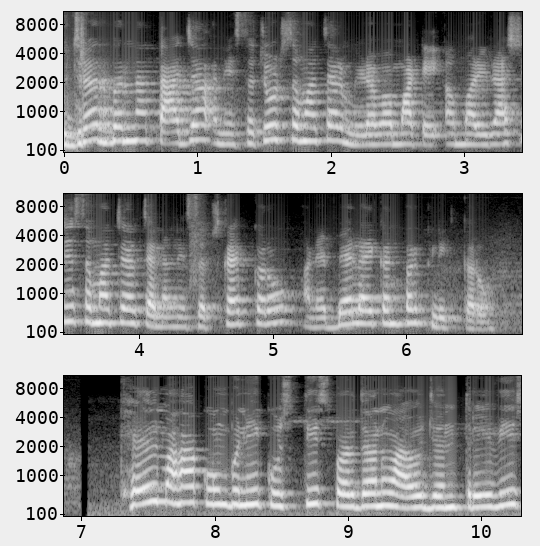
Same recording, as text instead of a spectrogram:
ગુજરાતભરના તાજા અને સચોટ સમાચાર મેળવવા માટે અમારી રાષ્ટ્રીય સમાચાર ચેનલને સબસ્ક્રાઇબ કરો અને બેલ આઇકન પર ક્લિક કરો. ખેલ મહાકુંભની કુસ્તી સ્પર્ધાનું આયોજન ત્રેવીસ,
